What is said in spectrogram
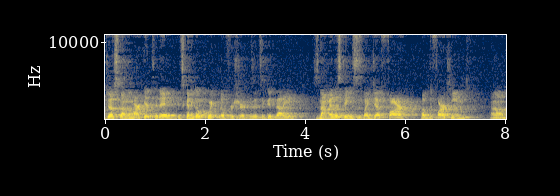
just on the market today. It's going to go quick though for sure because it's a good value. This is not my listing. This is by Jeff Farr of the Farr team. Um,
